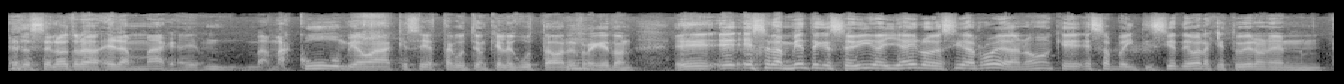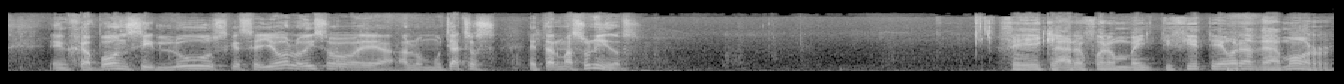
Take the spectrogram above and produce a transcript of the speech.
entonces el otro era más, eh, más cumbia, más que sé yo, esta cuestión que les gusta ahora el reggaetón. Eh, eh, es el ambiente que se vive allá y lo decía Rueda, ¿no? Que esas 27 horas que estuvieron en, en Japón sin luz, qué sé yo, lo hizo eh, a los muchachos estar más unidos. Sí, claro, fueron 27 horas de amor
